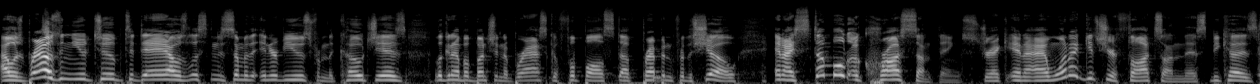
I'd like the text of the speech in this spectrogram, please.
I was browsing YouTube today. I was listening to some of the interviews from the coaches, looking up a bunch of Nebraska football stuff, prepping for the show, and I stumbled across something, Strick, and I want to get your thoughts on this because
